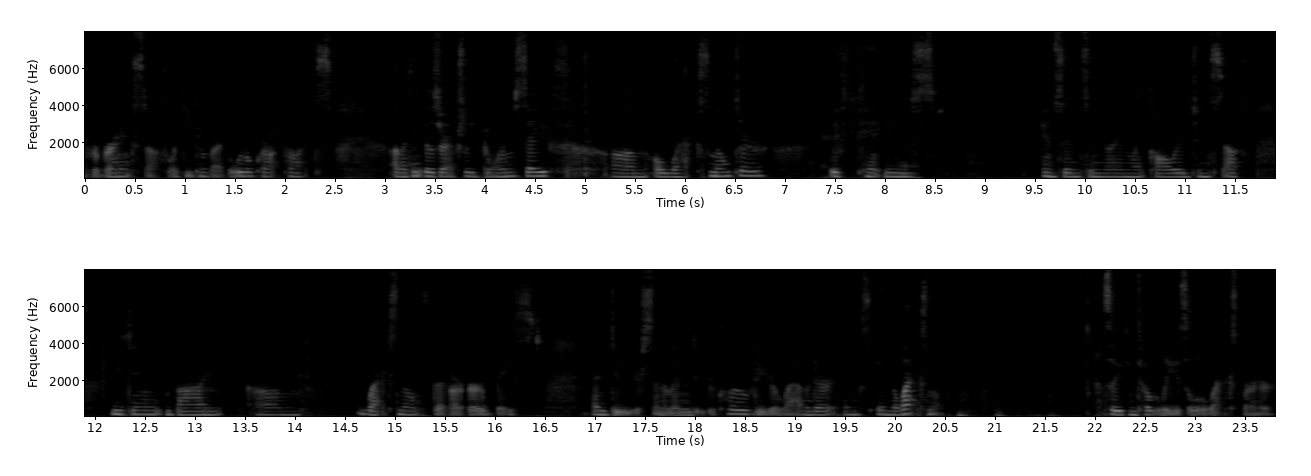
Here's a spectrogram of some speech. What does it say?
for burning stuff. Like you can buy the little crock pots. Um, I think those are actually dorm safe. Um, a wax melter if you can't use incense and you're in like college and stuff. You can buy um, wax melts that are herb based and do your cinnamon, do your clove, do your lavender things in the wax melt. So you can totally use a little wax burner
